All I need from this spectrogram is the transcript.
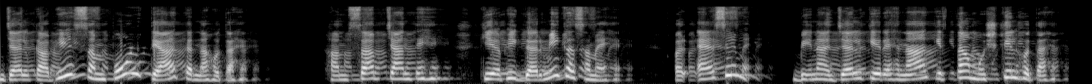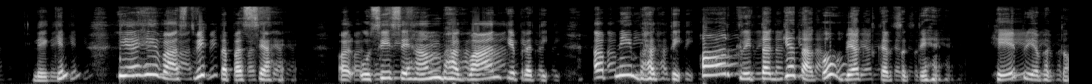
जल का भी संपूर्ण त्याग करना होता है। हम सब जानते हैं कि अभी गर्मी का समय है और ऐसे में बिना जल के रहना कितना मुश्किल होता है। लेकिन यही वास्तविक तपस्या है और उसी से हम भगवान के प्रति अपनी भक्ति और कृतज्ञता को व्यक्त कर सकते हैं। हे प्रिय भक्तों,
